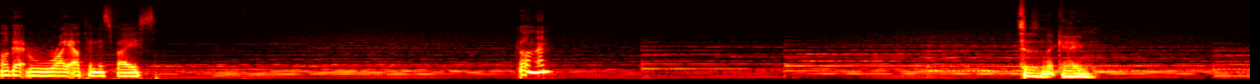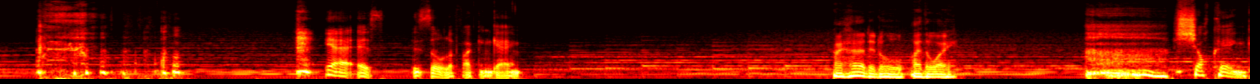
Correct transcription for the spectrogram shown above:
I'll get right up in his face. Go on then. This isn't a game. Yeah, it's it's all a fucking game. I heard it all, by the way. Shocking.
